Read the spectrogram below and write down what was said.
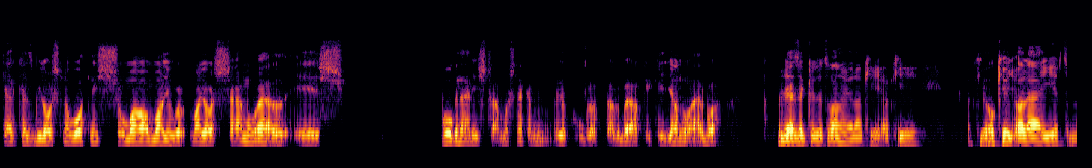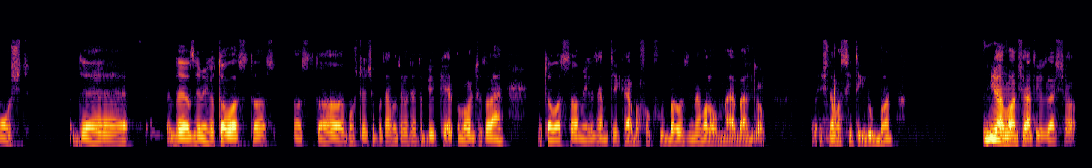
Kerkez Bilos, Novotny, Soma, Major, Major Sámuel és Bognár István. Most nekem ők ugrottak be, akik így januárban. Ugye ezek között van olyan, aki, aki, aki oké, hogy aláírt most, de, de azért még a tavaszt az, azt a mostani csapatába töltött, a Vancsa talán, hogy tavasszal még az MTK-ba fog futballozni, nem a Lommelben, és nem a City Groupban. Nyilván Vancsa átigazolása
